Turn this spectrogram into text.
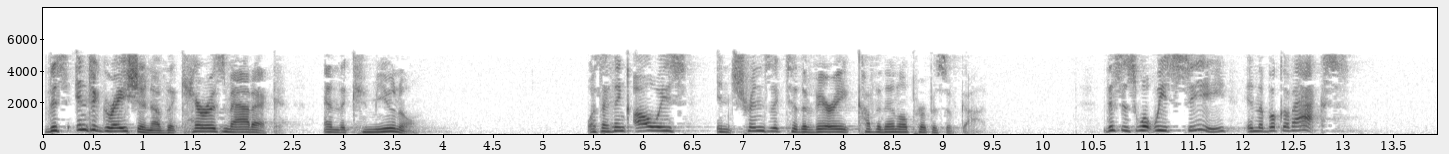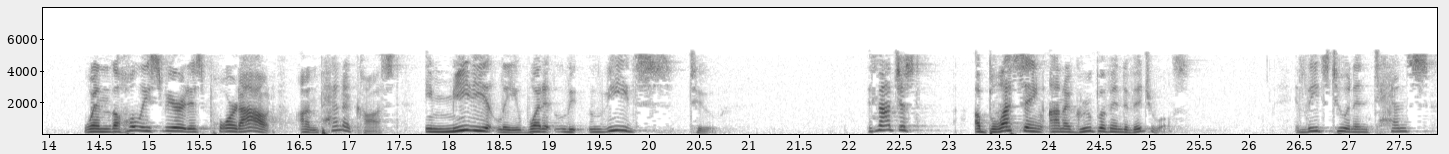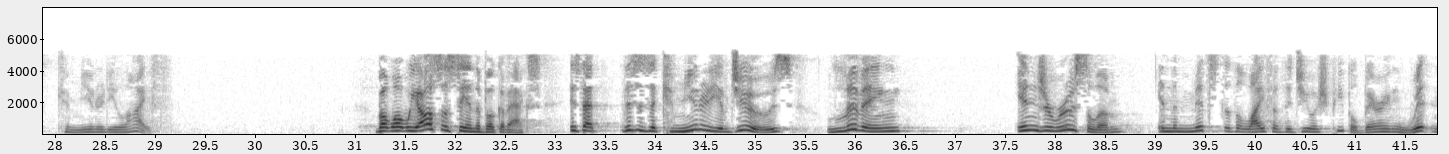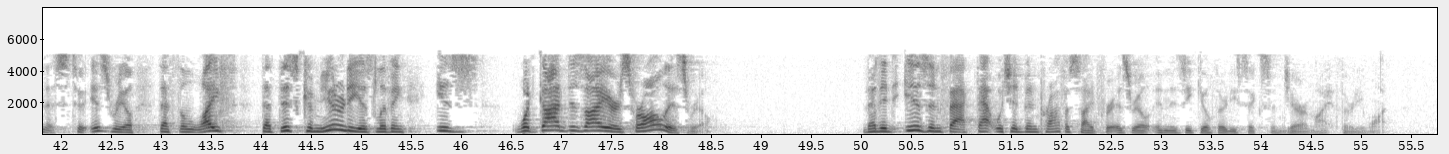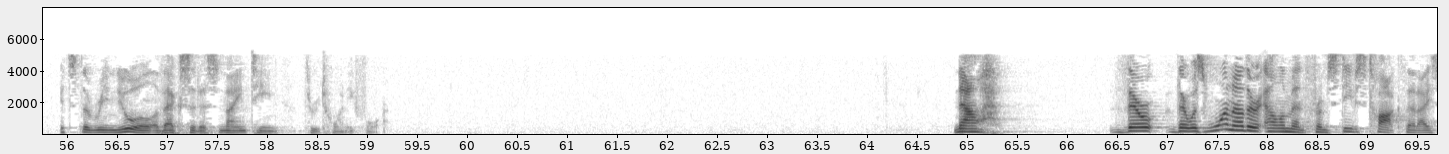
This integration of the charismatic and the communal was, I think, always intrinsic to the very covenantal purpose of God. This is what we see in the book of Acts. When the Holy Spirit is poured out on Pentecost, immediately what it le- leads to is not just a blessing on a group of individuals, it leads to an intense community life. But what we also see in the book of Acts is that this is a community of Jews living in Jerusalem in the midst of the life of the Jewish people, bearing witness to Israel that the life that this community is living is what God desires for all Israel. That it is, in fact, that which had been prophesied for Israel in Ezekiel 36 and Jeremiah 31. It's the renewal of Exodus 19 through 24. Now, there, there was one other element from Steve's talk that I,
